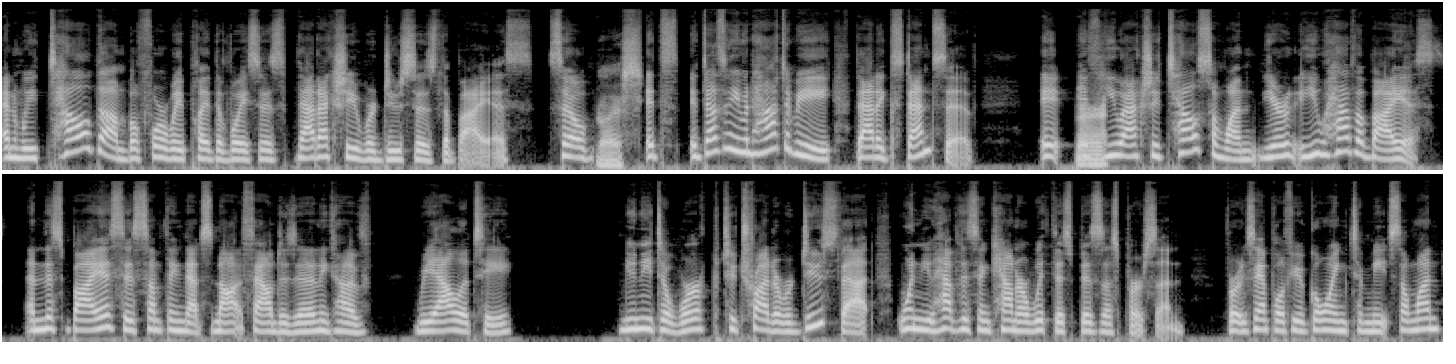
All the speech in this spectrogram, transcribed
and we tell them before we play the voices, that actually reduces the bias. So nice. it's it doesn't even have to be that extensive. It, if right. you actually tell someone you're you have a bias, and this bias is something that's not founded in any kind of reality, you need to work to try to reduce that when you have this encounter with this business person. For example, if you're going to meet someone,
